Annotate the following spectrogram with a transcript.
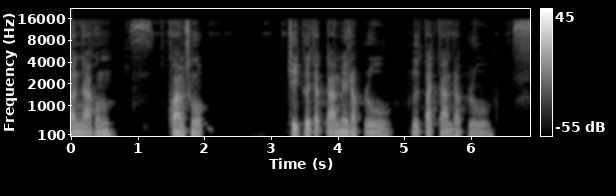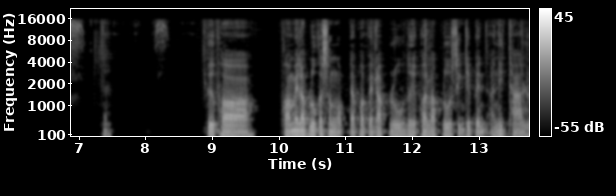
ปัญหาของความสงบ ที่เกิดจากการไม่รับรู้ หรือตัดการรับรู้ คือพอ พอไม่รับรู้ก็สงบ แต่พอไปรับรู้โดยพอรับรู้สิ่งที่เป็นอนิจฐาร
